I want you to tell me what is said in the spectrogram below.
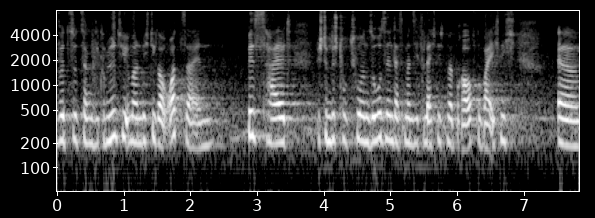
wird sozusagen die Community immer ein wichtiger Ort sein, bis halt bestimmte Strukturen so sind, dass man sie vielleicht nicht mehr braucht, wobei ich nicht äh,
